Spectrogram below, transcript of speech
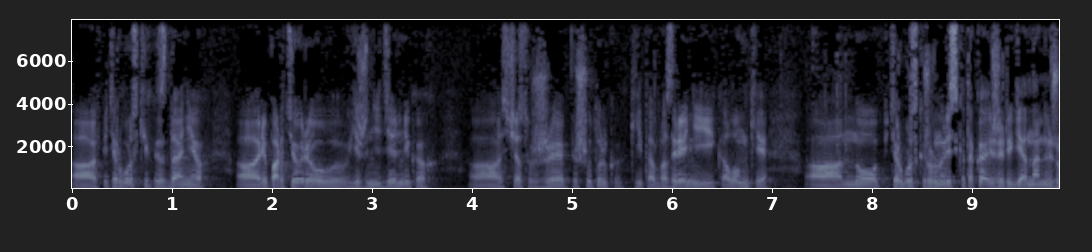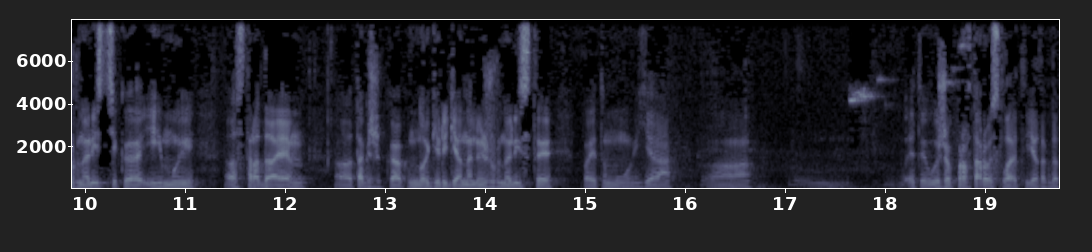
э, в петербургских изданиях, э, репортерил в еженедельниках. Сейчас уже пишу только какие-то обозрения и колонки. Но петербургская журналистика такая же региональная журналистика, и мы страдаем так же, как многие региональные журналисты. Поэтому я это уже про второй слайд, я тогда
